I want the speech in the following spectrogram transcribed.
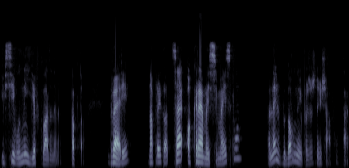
І всі вони є вкладеними. Тобто двері, наприклад, це окреме сімейство, панель вбудованої пожежної шафи, так,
